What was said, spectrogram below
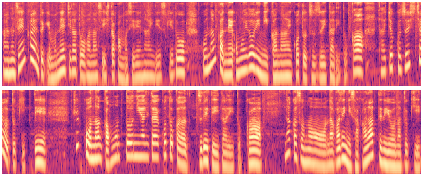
あの前回の時もねちらっとお話ししたかもしれないんですけどこうなんかね思い通りにいかないこと続いたりとか体調崩しちゃう時って結構なんか本当にやりたいことからずれていたりとかなんかその流れに逆らってるような時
